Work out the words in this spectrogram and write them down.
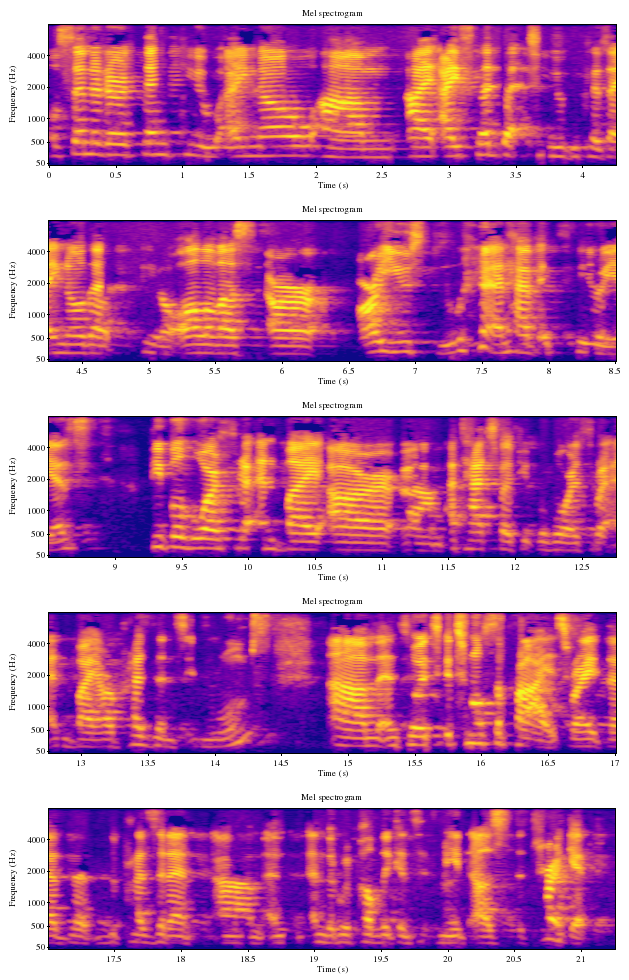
Well, Senator, thank you. I know um, I, I said that to you because I know that you know all of us are are used to and have experienced people who are threatened by our um, attacks by people who are threatened by our presence in rooms. Um, and so it's it's no surprise, right, that the, the president um, and, and the Republicans have made us the target.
